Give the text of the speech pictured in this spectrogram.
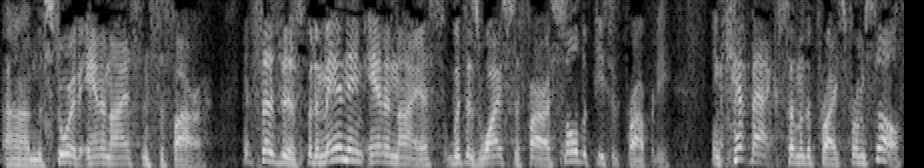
um, the story of Ananias and Sapphira. It says this, but a man named Ananias with his wife Sapphira sold a piece of property and kept back some of the price for himself.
